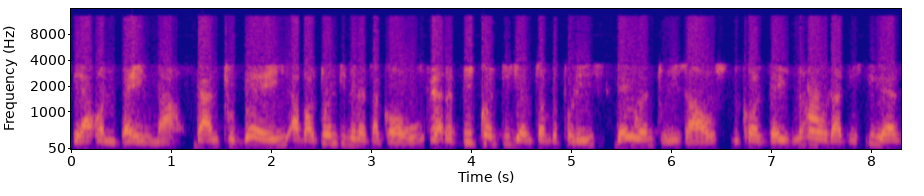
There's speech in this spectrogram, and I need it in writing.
They are on bail now. Then today, about 20 minutes ago, very big contingent of the police, they went to his house because they know that he still has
